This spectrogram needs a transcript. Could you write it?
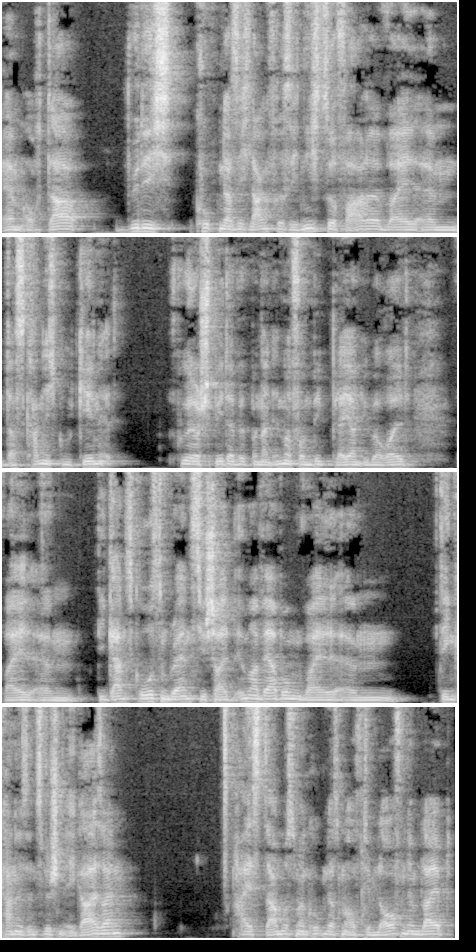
Ähm, auch da würde ich gucken, dass ich langfristig nicht so fahre, weil ähm, das kann nicht gut gehen. Früher oder später wird man dann immer von Big Playern überrollt, weil ähm, die ganz großen Brands, die schalten immer Werbung, weil ähm, denen kann es inzwischen egal sein. Heißt, da muss man gucken, dass man auf dem Laufenden bleibt.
